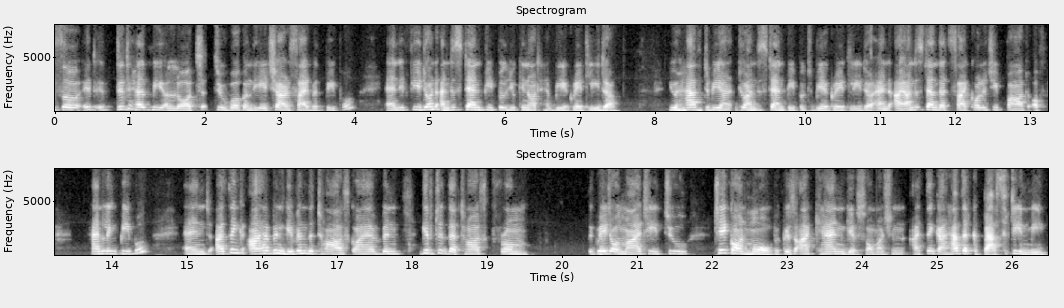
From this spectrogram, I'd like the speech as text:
so it, it did help me a lot to work on the HR side with people. And if you don't understand people, you cannot be a great leader. You mm-hmm. have to be uh, to understand people to be a great leader. And I understand that psychology part of handling people. And I think I have been given the task, I have been gifted that task from the great Almighty to take on more because I can give so much. And I think I have that capacity in me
